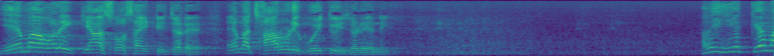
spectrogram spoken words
એમાં વળી ક્યાં સોસાયટી જડે? એમાં છારોડી ગોયતું જડે નહીં. હવે એ કેમ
